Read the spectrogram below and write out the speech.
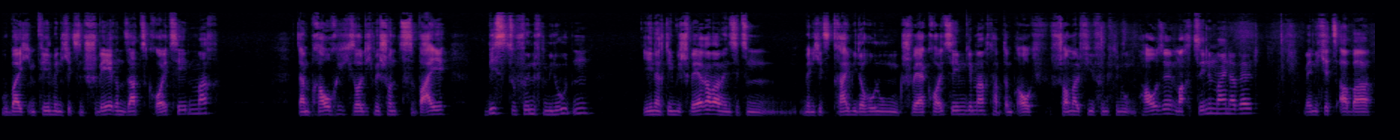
wobei ich empfehle, wenn ich jetzt einen schweren Satz Kreuzheben mache, dann brauche ich, sollte ich mir schon zwei bis zu fünf Minuten je nachdem wie schwer er war, wenn, jetzt ein, wenn ich jetzt drei Wiederholungen schwer Kreuzheben gemacht habe, dann brauche ich schon mal vier, fünf Minuten Pause. Macht Sinn in meiner Welt. Wenn ich jetzt aber,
